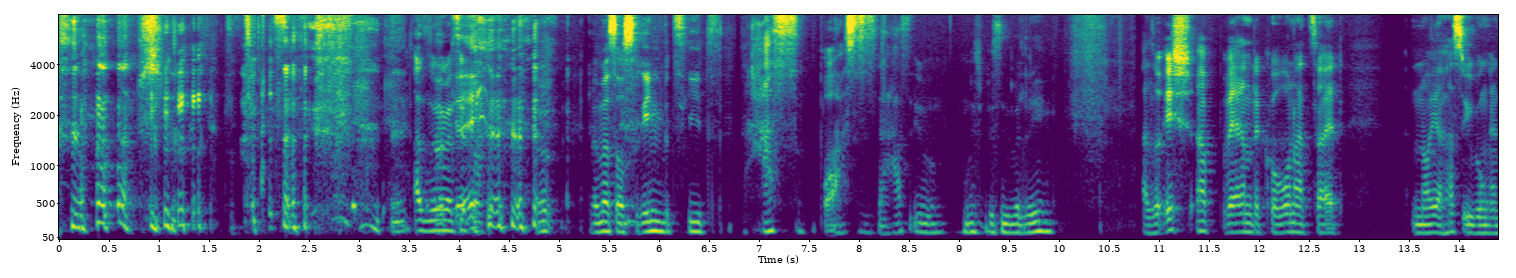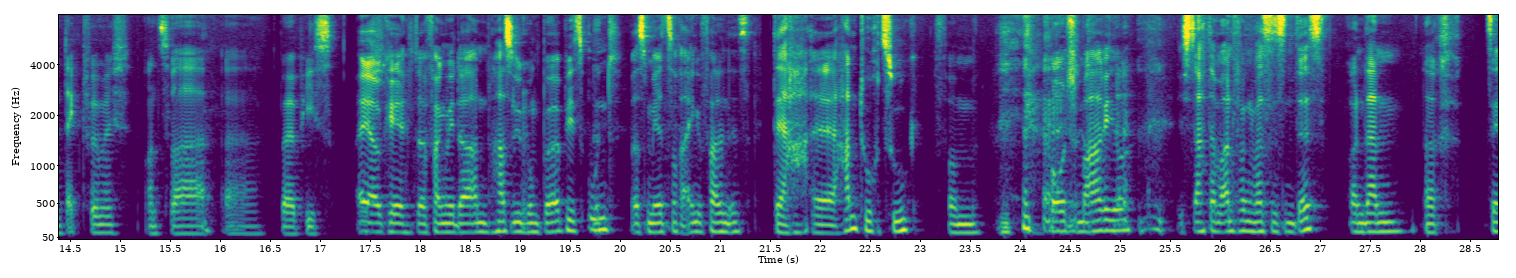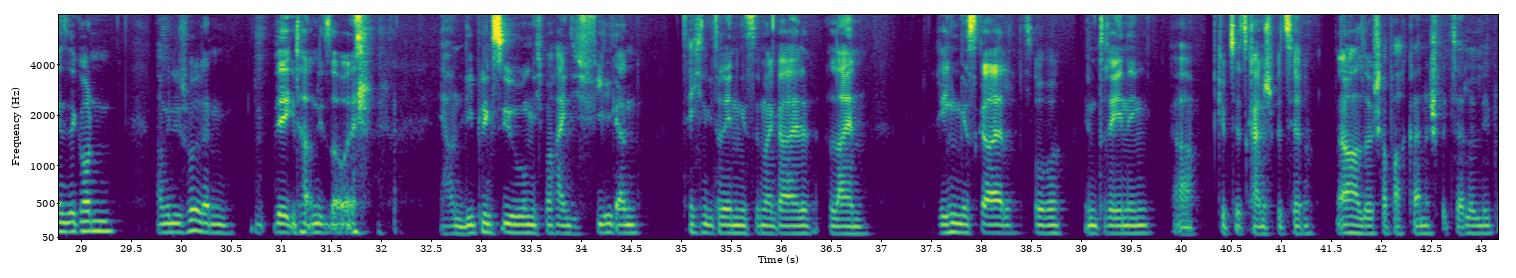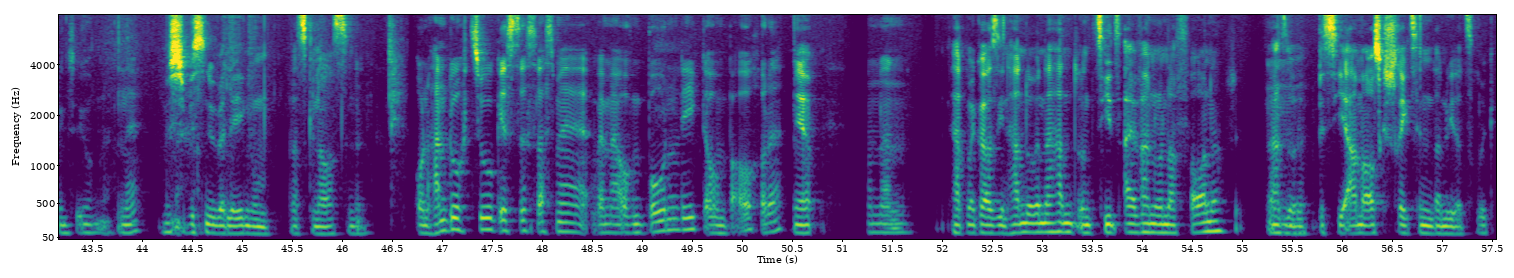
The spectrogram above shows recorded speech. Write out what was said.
Also wenn man es Okay. jetzt auf, wenn man es aufs Ringen bezieht, Hass. Boah, was ist eine Hassübung? Muss ich ein bisschen überlegen. Also ich habe während der Corona-Zeit neue Hassübungen entdeckt für mich. Und zwar äh, Burpees. Ah ja, okay, da fangen wir da an. Hassübung Burpees und, was mir jetzt noch eingefallen ist, der äh, Handtuchzug vom Coach Mario. Ich dachte am Anfang, was ist denn das? Und dann nach 10 Sekunden haben mir die Schultern wehgetan, die Sau, ey. Ja, und Lieblingsübung, ich mache eigentlich viel gern. Techniktraining ist immer geil. Allein Ringen ist geil, so im Training. Ja, gibt's jetzt keine spezielle. Ja, also ich habe auch keine spezielle Lieblingsübung. Ne? Ne? Müsste ich ein bisschen überlegen, um was genaues zu nennen. Und Handtuchzug ist das, was man, wenn man auf dem Boden liegt, auf dem Bauch, oder? Ja, Und dann, hat man quasi ein Handtuch in der Hand und zieht es einfach nur nach vorne. Also bis die Arme ausgestreckt sind und dann wieder zurück.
